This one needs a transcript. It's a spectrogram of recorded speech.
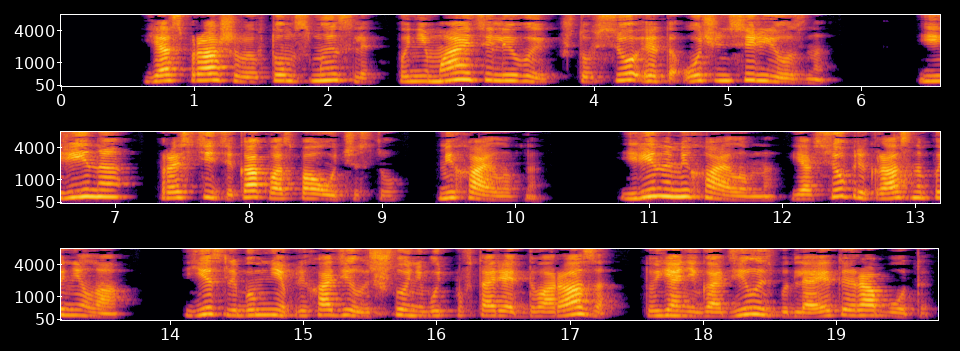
Я спрашиваю в том смысле, понимаете ли вы, что все это очень серьезно? Ирина, простите, как вас по отчеству? Михайловна. Ирина Михайловна, я все прекрасно поняла. Если бы мне приходилось что-нибудь повторять два раза, то я не годилась бы для этой работы.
